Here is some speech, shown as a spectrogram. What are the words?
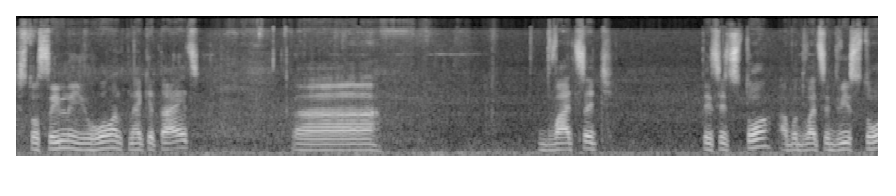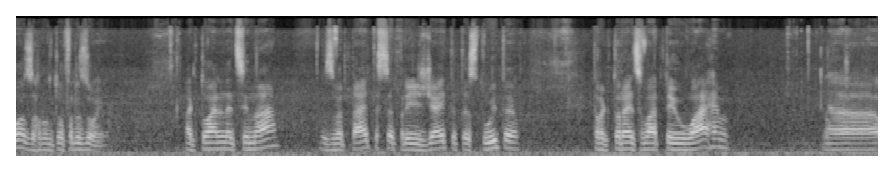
100 сильний, Holland, не китаєць. Е, 20 100 або 22 100 з ґрунтофрезою. Актуальна ціна. Звертайтеся, приїжджайте, тестуйте. Тракторець вартий уваги. Е,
